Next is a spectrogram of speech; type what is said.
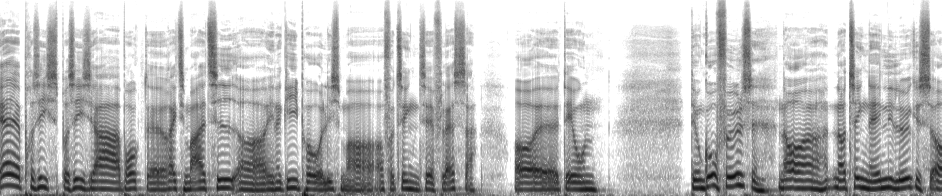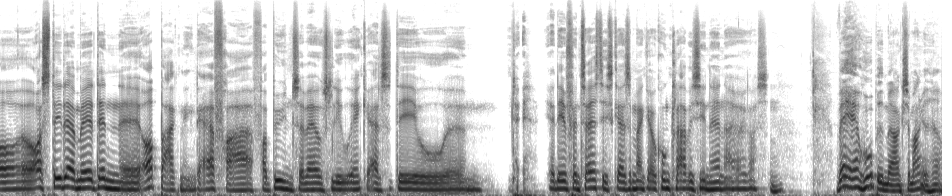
Ja, ja, præcis, præcis. Jeg har brugt uh, rigtig meget tid og energi på ligesom at, at få tingene til at flaske sig. Og uh, det er jo en, det er jo en god følelse, når, når tingene endelig lykkes, og også det der med den øh, opbakning, der er fra, fra byens erhvervsliv. Ikke? Altså, det er jo øh, ja, det er fantastisk. Altså, man kan jo kun klappe i sine hænder, ikke også? Mm. Hvad er håbet med arrangementet her?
